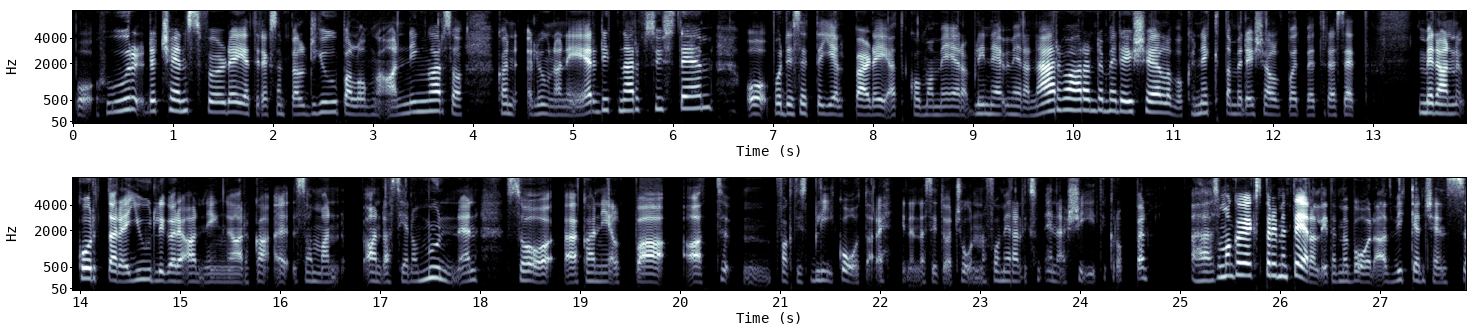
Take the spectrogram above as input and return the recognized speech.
på hur det känns för dig. Att till exempel djupa, långa andningar så kan lugna ner ditt nervsystem och på det sättet hjälper dig att komma mer, bli mer närvarande med dig själv och connecta med dig själv på ett bättre sätt. Medan kortare, ljudligare andningar kan, eh, som man andas genom munnen så äh, kan hjälpa att mm, faktiskt bli kåtare i den där situationen och få mera liksom, energi till kroppen. Äh, så man kan ju experimentera lite med båda, att vilken känns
